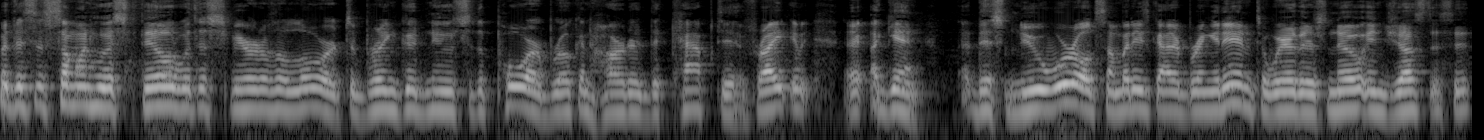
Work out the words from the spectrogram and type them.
But this is someone who is filled with the Spirit of the Lord to bring good news to the poor, brokenhearted, the captive, right? Again, this new world, somebody's got to bring it in to where there's no injustices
